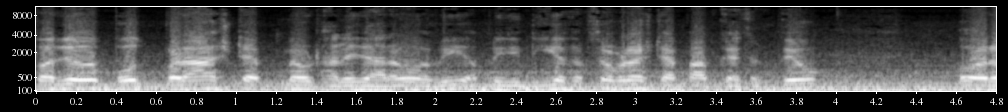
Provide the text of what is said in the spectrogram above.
पर बहुत बड़ा स्टेप मैं उठाने जा रहा हूँ अभी। अपनी ज़िंदगी का सबसे बड़ा स्टेप आप कह सकते हो। और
